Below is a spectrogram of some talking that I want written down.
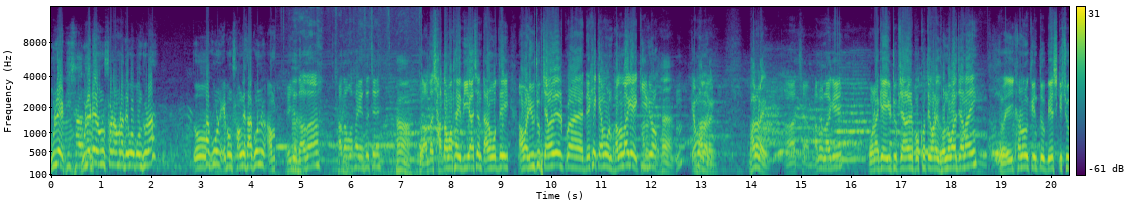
বুলেট বুলেটের অনুষ্ঠান আমরা দেবো বন্ধুরা। তো থাকুন এবং সঙ্গে থাকুন আম- এই যে দাদা ছাতা মাথায় এসেছে। হ্যাঁ। তো দাদা ছাতা মাথায় দিয়ে আছেন তার মধ্যেই আমার ইউটিউব চ্যানেলের দেখে কেমন? ভালো লাগে? কি হ্যাঁ। কেমন ভালো লাগে? লাগে। ভালো লাগে। আচ্ছা ভালো লাগে। ওনাকে ইউটিউব চ্যানেলের পক্ষ থেকে অনেক ধন্যবাদ জানাই। তো এইখানেও কিন্তু বেশ কিছু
